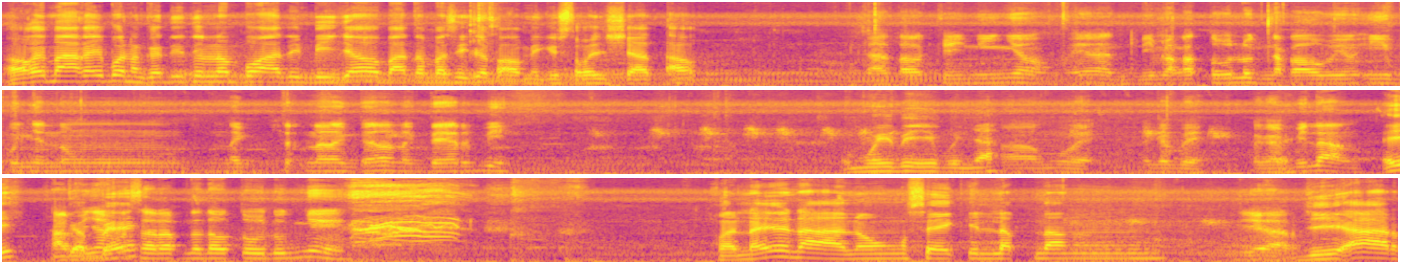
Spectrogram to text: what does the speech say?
Okay mga kaibon, hanggang dito lang po ating video. Bata Basilio, baka may gusto ko yung shoutout. Shoutout kay Ninyo. Ayan, hindi makatulog. Nakauwi yung ibon niya nung nag, na, nag, ano, nag-derby. Umuwi ba ibon niya? Ah, umuwi. Kagabi. Kagabi lang. Eh, Sabi niya, gabi? masarap na daw tulog niya eh. Kung na yun ah, nung second lap ng GR. GR.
